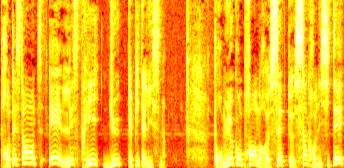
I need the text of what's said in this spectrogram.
protestante et l'esprit du capitalisme. Pour mieux comprendre cette synchronicité,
